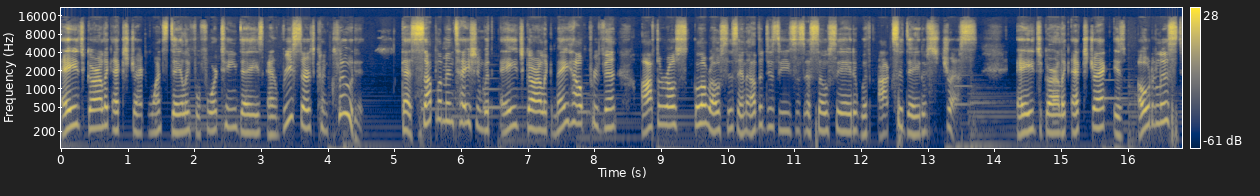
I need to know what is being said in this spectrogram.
aged garlic extract once daily for 14 days and research concluded that supplementation with aged garlic may help prevent atherosclerosis and other diseases associated with oxidative stress. Aged garlic extract is odorless,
